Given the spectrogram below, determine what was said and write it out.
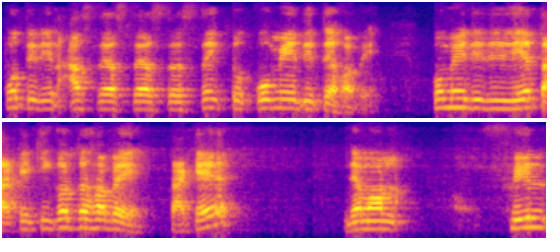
প্রতিদিন আস্তে আস্তে আস্তে আস্তে একটু কমিয়ে দিতে হবে। কমিয়ে দিতে দিয়ে তাকে কি করতে হবে? তাকে যেমন ফিল্ড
